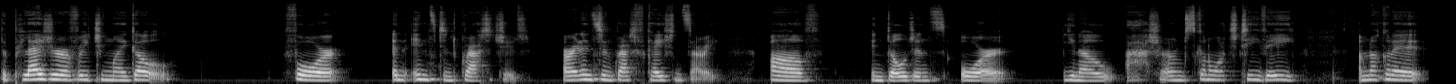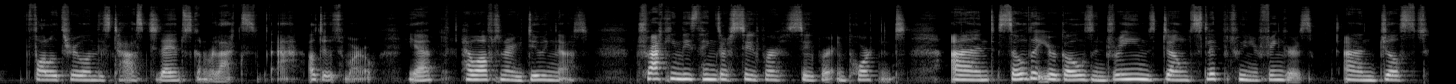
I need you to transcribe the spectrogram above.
the pleasure of reaching my goal for an instant gratitude or an instant gratification, sorry, of indulgence or, you know, ah, sure, I'm just going to watch TV. I'm not going to follow through on this task today. I'm just going to relax. Ah, I'll do it tomorrow. Yeah. How often are you doing that? Tracking these things are super, super important. And so that your goals and dreams don't slip between your fingers and just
